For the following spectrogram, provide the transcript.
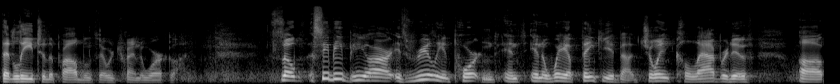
that lead to the problems that we're trying to work on. So CBPR is really important in, in a way of thinking about joint collaborative, uh,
